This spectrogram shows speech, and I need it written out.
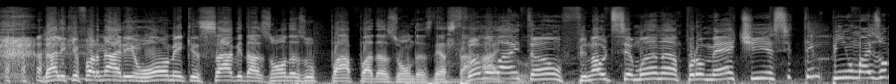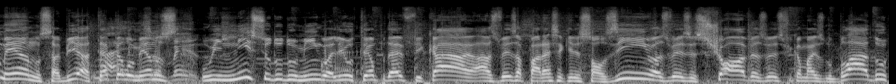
Dali que Fornari, o homem que sabe das ondas, o papa das ondas desta Vamos lá rádio. então. Final de semana promete esse tempinho mais ou menos, sabia? Até Mais pelo menos menos. o início do domingo ali o tempo deve ficar, às vezes aparece aquele solzinho, às vezes chove, às vezes fica mais nublado.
